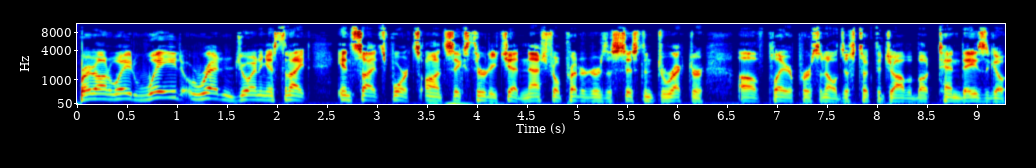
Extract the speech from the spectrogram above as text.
Right on, Wade. Wade Redden joining us tonight, Inside Sports on 6:30. CHED, Nashville Predators Assistant Director of Player Personnel, just took the job about 10 days ago.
